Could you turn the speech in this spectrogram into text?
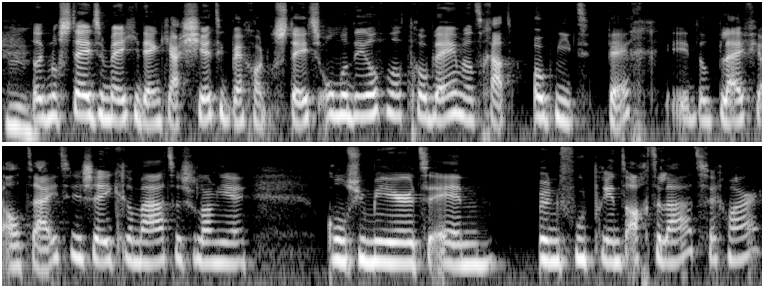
hmm. dat ik nog steeds een beetje denk, ja shit, ik ben gewoon nog steeds onderdeel van dat probleem. Dat gaat ook niet weg. Dat blijf je altijd in zekere mate, zolang je consumeert en een footprint achterlaat, zeg maar.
